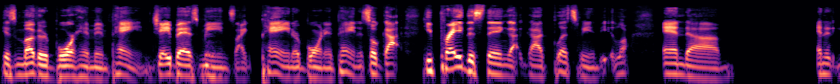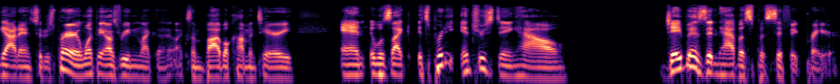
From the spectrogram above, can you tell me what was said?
his mother bore him in pain. Jabez hmm. means like pain or born in pain. And so God, he prayed this thing, God bless me indeed. And um, and it God answered his prayer. And one thing I was reading like a like some Bible commentary, and it was like it's pretty interesting how Jabez didn't have a specific prayer.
